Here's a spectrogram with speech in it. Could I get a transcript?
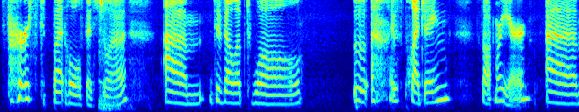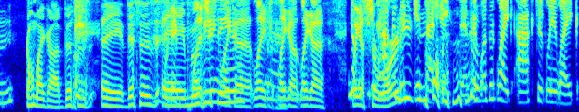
first butthole fistula um, developed while uh, I was pledging sophomore year. Um, Oh my god, this is a this is a movie Pledging scene. like a like like a like a No, like a it didn't sorority. like, in that instant. I wasn't like actively like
